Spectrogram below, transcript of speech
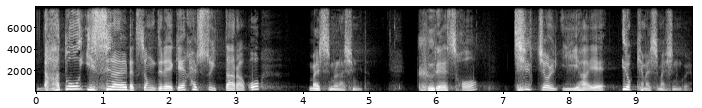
나도 이스라엘 백성들에게 할 수 있다라고 말씀을 하십니다. 그래서 7절 이하에 이렇게 말씀하시는 거예요.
